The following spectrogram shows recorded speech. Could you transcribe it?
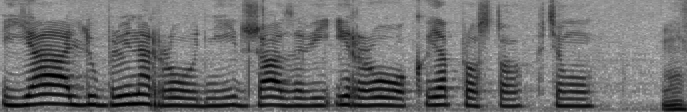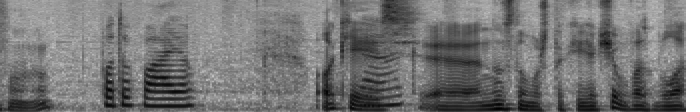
Я люблю і народні, і джазові, і рок. Я просто в цьому Угу. потопаю. Окей, Так. Е, ну знову ж таки, якщо б у вас була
